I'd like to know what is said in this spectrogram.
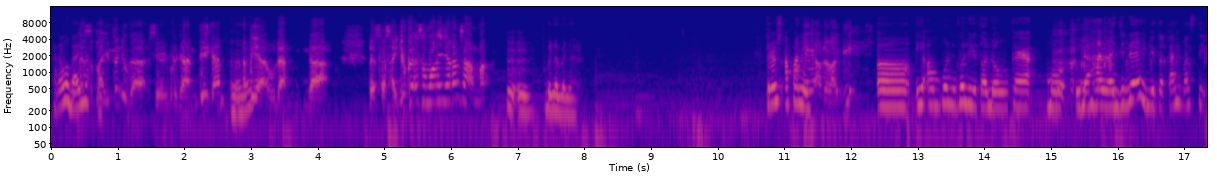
karena lo banyak dan setelah kan? itu juga sih berganti kan uh -huh. tapi ya udah nggak dan selesai juga semuanya kan sama Mm bener-bener. Terus apa okay, nih? ada lagi? Uh, ya ampun, gue ditodong kayak mau udahan aja deh gitu kan pasti.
